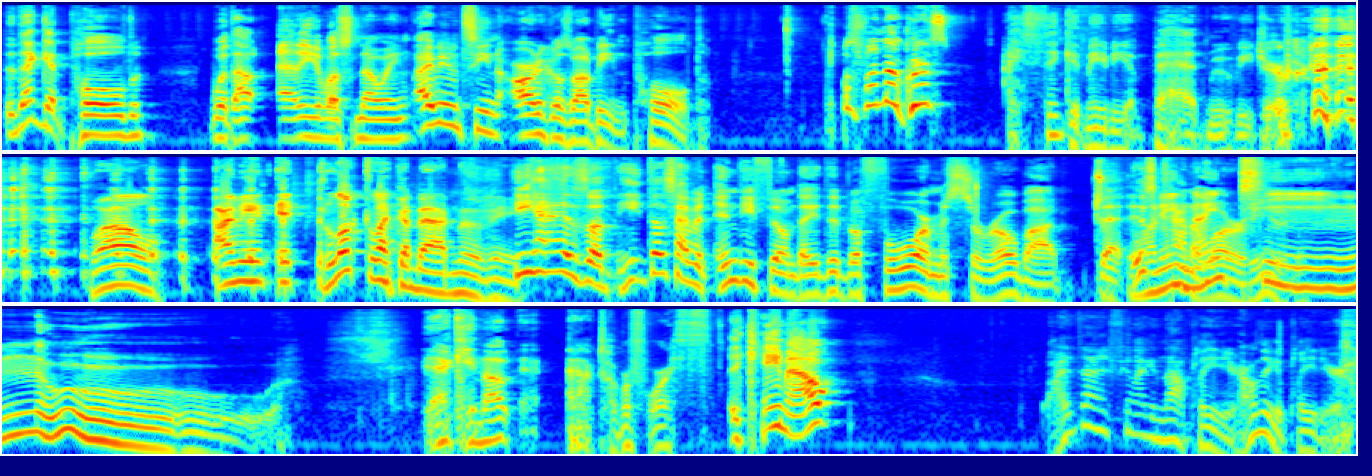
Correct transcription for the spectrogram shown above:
Did that get pulled without any of us knowing? I've even seen articles about it being pulled. Let's find out, Chris. I think it may be a bad movie, Drew. Well, I mean, it looked like a bad movie. he has a he does have an indie film that he did before Mr. Robot that is kind of well reviewed. 2019. Ooh. Yeah, it came out on October 4th. It came out. Why did I feel like it not played here? I don't think it played here.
